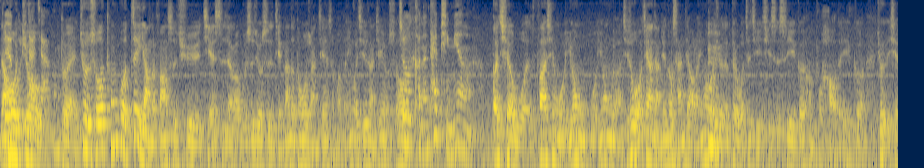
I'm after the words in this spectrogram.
然后鼓励就大家，嗯，对，就是说通过这样的方式去结识人，而不是就是简单的通过软件什么的，因为其实软件有时候就可能太平面了。而且我发现我用我用了，其实我现在软件都删掉了，因为我嗯。觉得对我自己其实是一个很不好的一个，就有一些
